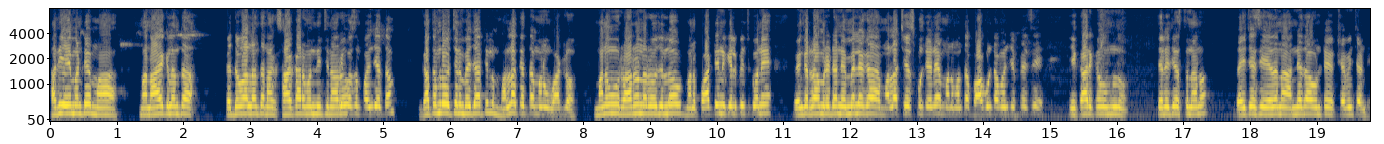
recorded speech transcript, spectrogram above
అది ఏమంటే మా మా నాయకులంతా పెద్దవాళ్ళంతా నాకు సహకారం అందించినారు. కోసం పనిచేద్దాం గతంలో వచ్చిన మెజార్టీలు మళ్ళా తెద్దాం మనం వాటిలో మనం రానున్న రోజుల్లో మన పార్టీని గెలిపించుకొని వెంకటరామరెడ్డి అని ఎమ్మెల్యేగా మళ్ళా చేసుకుంటేనే మనమంతా బాగుంటామని చెప్పేసి ఈ కార్యక్రమంను తెలియజేస్తున్నాను. దయచేసి ఏదైనా అన్యదా ఉంటే క్షమించండి.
